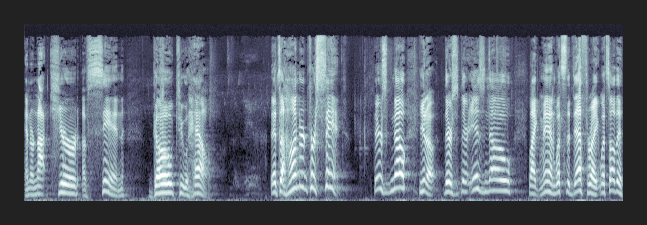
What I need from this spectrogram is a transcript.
and are not cured of sin go to hell. That's a hundred percent. There's no, you know, there's there is no like, man, what's the death rate? What's all this?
